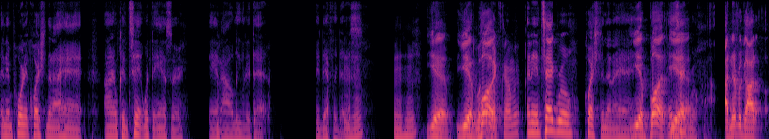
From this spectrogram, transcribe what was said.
an important question that I had. I am content with the answer, and I'll leave it at that. It definitely does. Mhm. Mm-hmm. yeah, yeah, What's the but next comment? An integral question that I had. yeah, but yeah, Integral. I never got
